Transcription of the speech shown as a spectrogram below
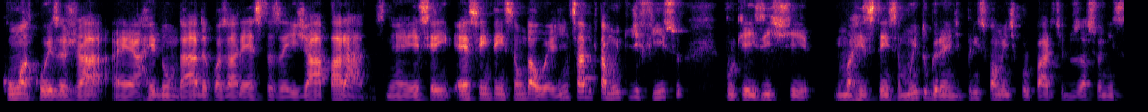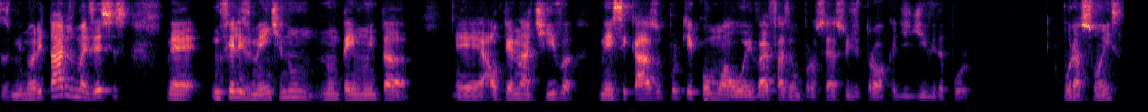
com a coisa já é, arredondada, com as arestas aí já aparadas. Né? Esse é, essa é a intenção da UE. A gente sabe que está muito difícil, porque existe uma resistência muito grande, principalmente por parte dos acionistas minoritários, mas esses, é, infelizmente, não, não tem muita é, alternativa nesse caso, porque como a Oi vai fazer um processo de troca de dívida por, por ações,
